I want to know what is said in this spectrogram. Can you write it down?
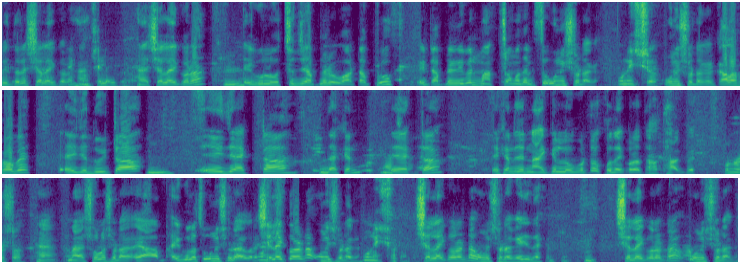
ভিতরে সেলাই করা। হ্যাঁ সেলাই করা। হ্যাঁ সেলাই করা। এগুলো হচ্ছে যে আপনার ওয়াটারপ্রুফ এটা আপনি নেবেন মাত্র আমাদের কাছে উনিশশো টাকা। উনিশশো। উনিশশো টাকা। কালার হবে এই যে দুইটা এই যে একটা দেখেন এই একটা এখানে যে নাইকের লোগোটা খোদাই করা থাকবে। পনেরোশো। হ্যাঁ ষোলোশো টাকা এগুলো হচ্ছে উনিশশো টাকা করে। সেলাই করাটা উনিশশো টাকা। উনিশশো টাকা। সেলাই করাটা উনিশশো টাকা এই যে দেখেন। সেলাই করাটা উনিশশো টাকা।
